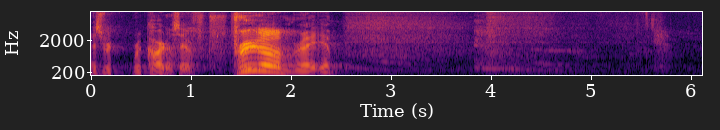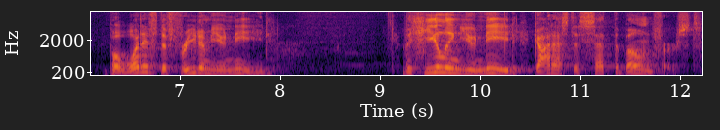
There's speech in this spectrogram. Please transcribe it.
As Ricardo said, freedom, right? Yeah. But what if the freedom you need, the healing you need, God has to set the bone first?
